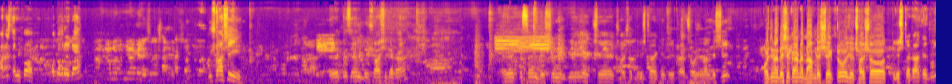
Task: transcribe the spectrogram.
পাকিস্তানি কক কত করে এটা? দুশো আশি। দেখতেছেন দুশো আশি টাকা। দেখতেছেন দেশি মুরগি হচ্ছে ছয়শো তিরিশ টাকা কেজি এটা হচ্ছে অরিজিনাল দেশি। অরিজিনাল দেশির কারণে দাম বেশি একটু ওই যে ছয়শো তিরিশ টাকা কেজি।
